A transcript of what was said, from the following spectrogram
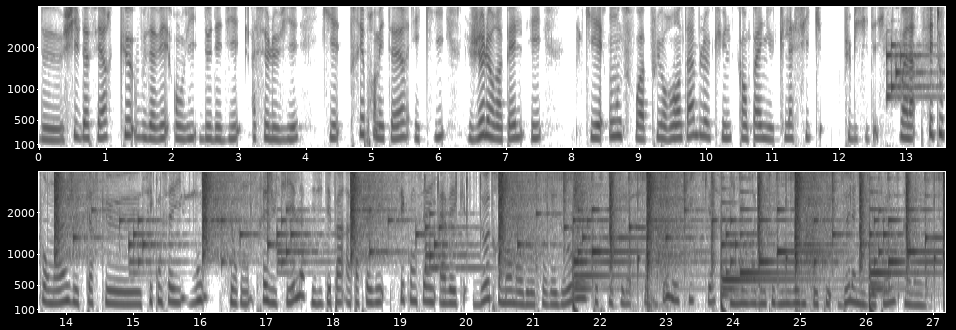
de chiffre d'affaires que vous avez envie de dédier à ce levier qui est très prometteur et qui, je le rappelle, est qui est 11 fois plus rentable qu'une campagne classique publicité. Voilà, c'est tout pour moi. J'espère que ces conseils vous seront très utiles. N'hésitez pas à partager ces conseils avec d'autres membres de votre réseau pour que ce leur soit bénéfique. Il y aura bientôt de nouveau du côté de la newsletter. Alors,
